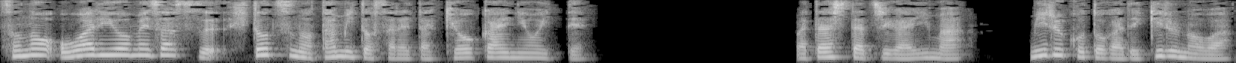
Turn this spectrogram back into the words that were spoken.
その終わりを目指す一つの民とされた教会において、私たちが今見ることができるのは、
